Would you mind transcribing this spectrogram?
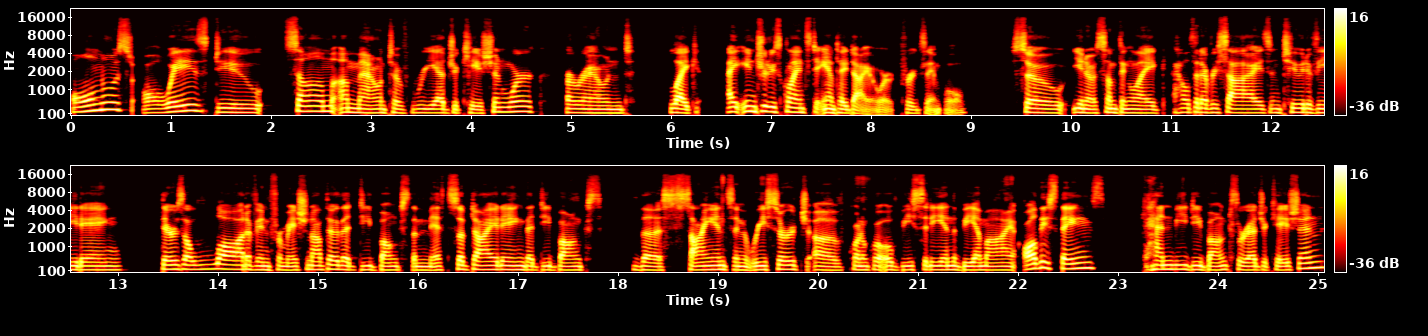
almost always do some amount of re-education work around like I introduce clients to anti diet work, for example. So, you know, something like health at every size, intuitive eating. There's a lot of information out there that debunks the myths of dieting, that debunks the science and research of quote unquote obesity and the BMI. All these things can be debunked through education.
